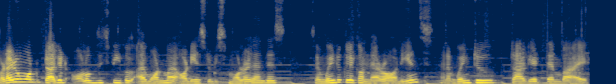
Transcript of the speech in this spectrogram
But I don't want to target all of these people. I want my audience to be smaller than this so I'm going to click on narrow audience and I'm going to target them by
